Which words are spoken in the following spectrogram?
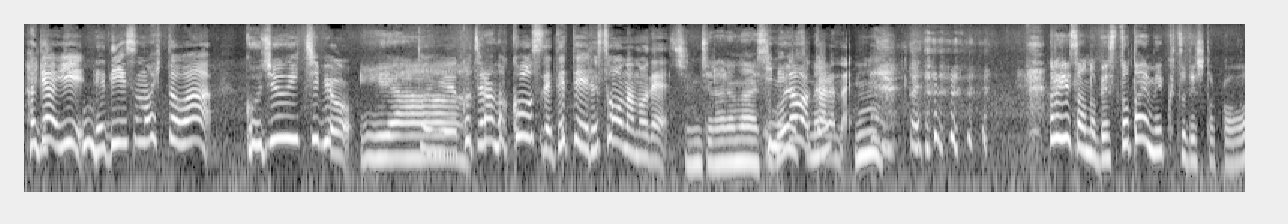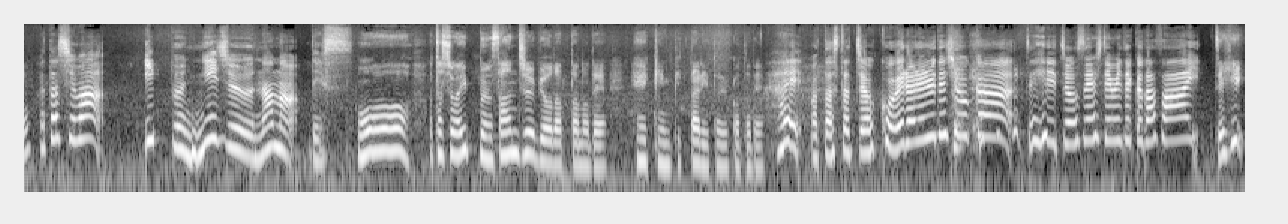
速いレディースの人は51秒とーいうこちらのコースで出ているそうなので信じられない。すごいですね。意味がわからない。うん、ハルヒさんのベストタイムいくつでしたか？私は1分27です。おお私は1分30秒だったので平均ぴったりということで。はい私たちを超えられるでしょうか？ぜひ挑戦してみてください。ぜひ。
